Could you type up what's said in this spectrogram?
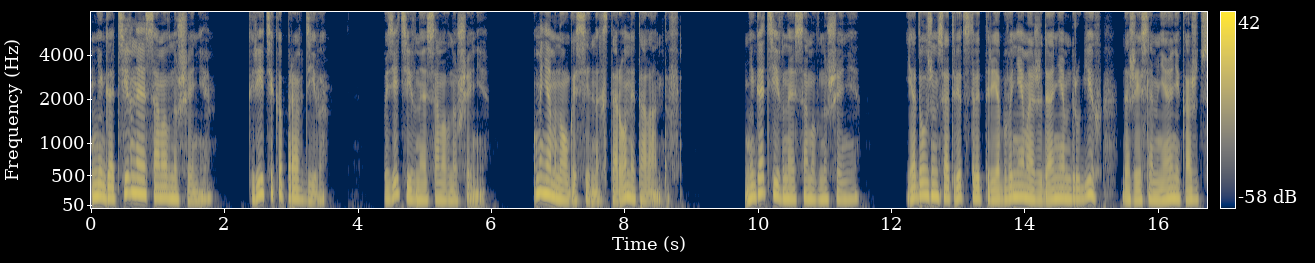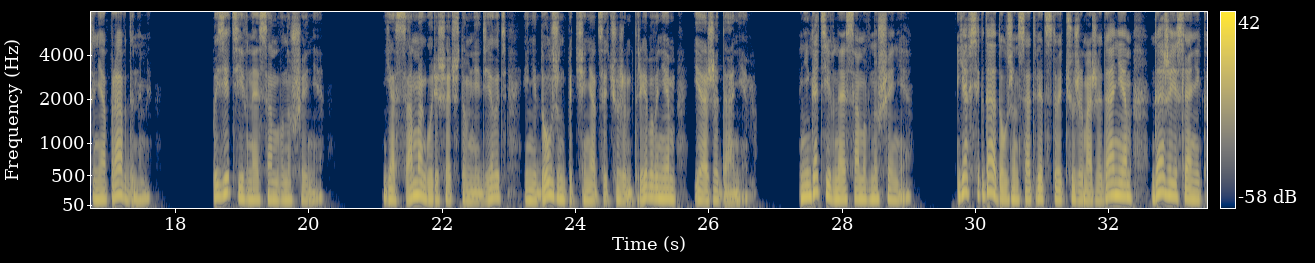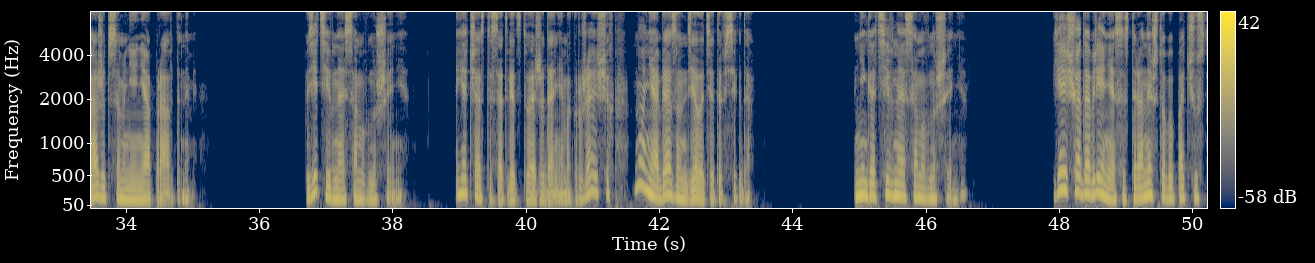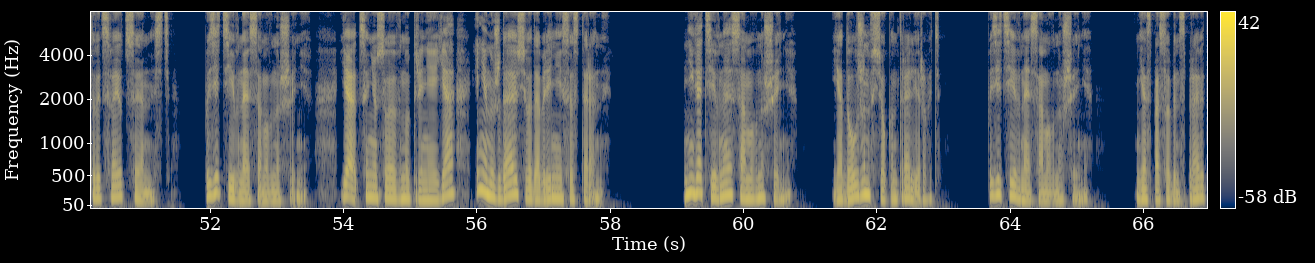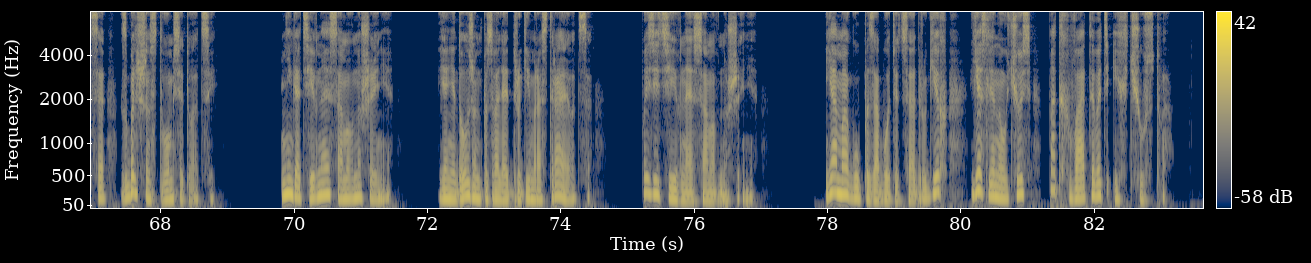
Негативное самовнушение. Критика правдива. Позитивное самовнушение. У меня много сильных сторон и талантов. Негативное самовнушение. Я должен соответствовать требованиям и ожиданиям других, даже если мне они кажутся неоправданными. Позитивное самовнушение. Я сам могу решать, что мне делать, и не должен подчиняться чужим требованиям и ожиданиям. Негативное самовнушение. Я всегда должен соответствовать чужим ожиданиям, даже если они кажутся мне неоправданными. Позитивное самовнушение. Я часто соответствую ожиданиям окружающих, но не обязан делать это всегда. Негативное самовнушение. Я ищу одобрение со стороны, чтобы почувствовать свою ценность. Позитивное самовнушение. Я ценю свое внутреннее «я» и не нуждаюсь в одобрении со стороны. Негативное самовнушение. Я должен все контролировать. Позитивное самовнушение. Я способен справиться с большинством ситуаций. Негативное самовнушение. Я не должен позволять другим расстраиваться. Позитивное самовнушение. Я могу позаботиться о других, если научусь подхватывать их чувства.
